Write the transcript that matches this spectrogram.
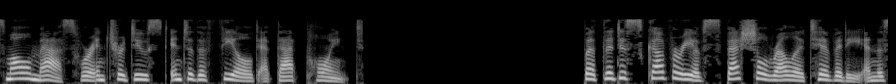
small mass were introduced into the field at that point. But the discovery of special relativity and the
